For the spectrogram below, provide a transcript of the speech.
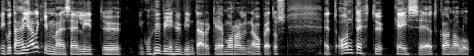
niin kuin tähän jälkimmäiseen liittyy niin kuin hyvin, hyvin tärkeä moraalinen opetus. Että on tehty keissejä, jotka on ollut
